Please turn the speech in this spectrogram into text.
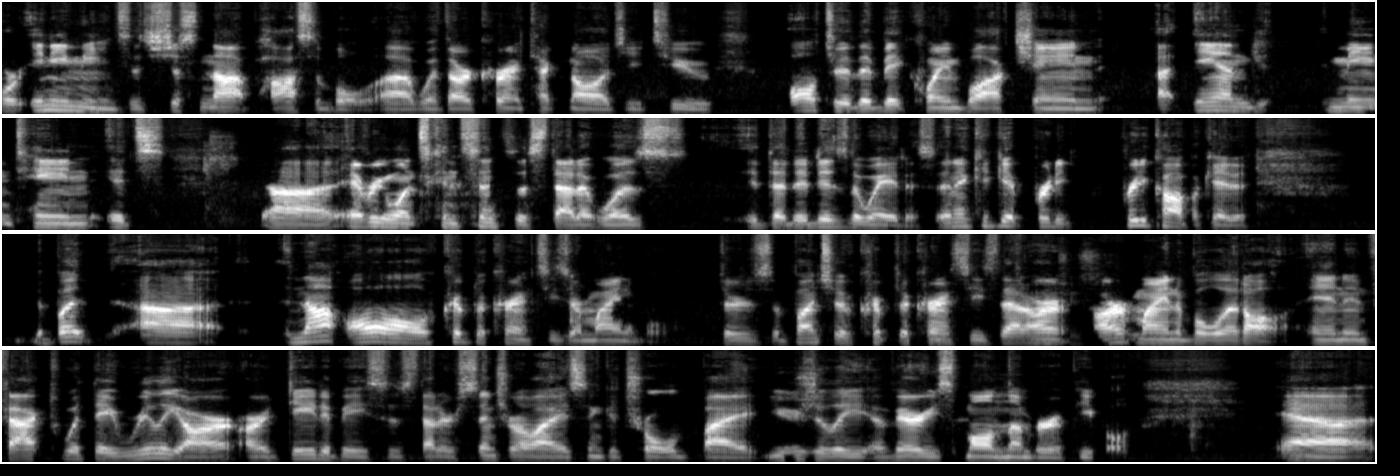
for any means. It's just not possible uh, with our current technology to alter the Bitcoin blockchain uh, and maintain its uh, everyone's consensus that it was that it is the way it is, and it could get pretty pretty complicated. But uh, not all cryptocurrencies are mineable. There's a bunch of cryptocurrencies that aren't aren't mineable at all. And in fact, what they really are are databases that are centralized and controlled by usually a very small number of people. Uh,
